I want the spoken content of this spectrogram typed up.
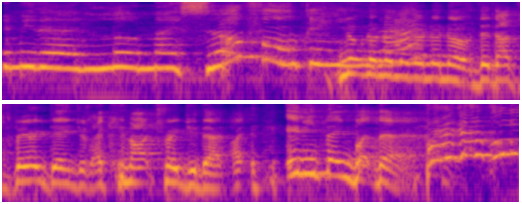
Give me that little nice cell phone thing. No, no, no, no, no, no, no. That's very dangerous. I cannot trade you that. I, anything but that. But I gotta call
